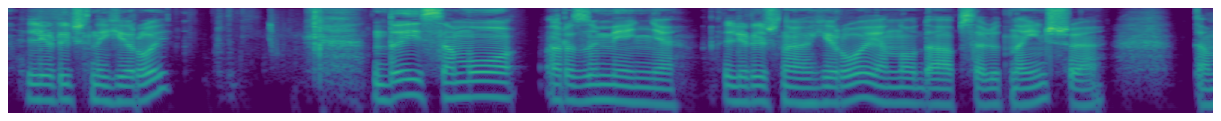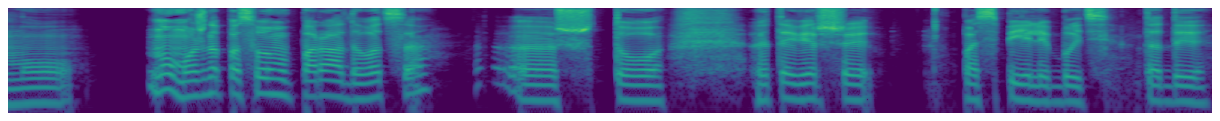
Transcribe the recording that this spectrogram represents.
лірычны герой Да і само разуменне лірычнага героя ну да абсалютна іншае. Таму ну можна по-свойму парадавацца што гэтыя вершы паспелі быць тады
